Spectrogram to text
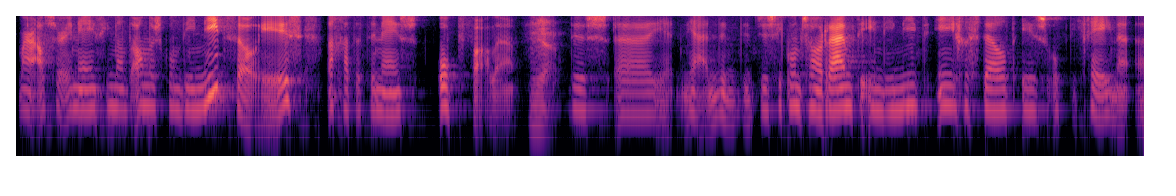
Maar als er ineens iemand anders komt die niet zo is, dan gaat het ineens opvallen. Ja. Dus, uh, ja, dus die komt zo'n ruimte in die niet ingesteld is op diegene. Uh,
